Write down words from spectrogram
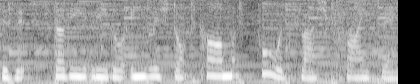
Visit studylegalenglish.com forward slash pricing.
